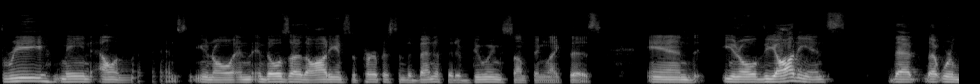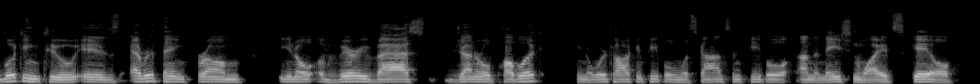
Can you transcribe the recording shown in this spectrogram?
three main elements, you know, and, and those are the audience, the purpose, and the benefit of doing something like this. And, you know, the audience that that we're looking to is everything from, you know, a very vast general public. You know, we're talking people in Wisconsin, people on the nationwide scale,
